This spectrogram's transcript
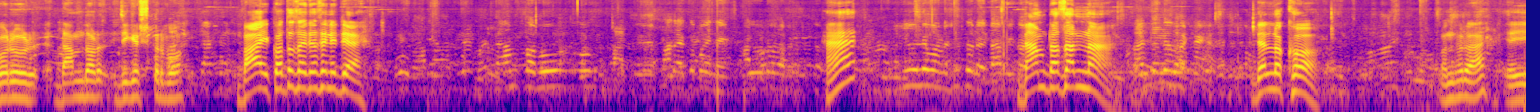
গরুর দাম দর জিজ্ঞেস করব। ভাই, কত চাইতেছেন এটা? হ্যাঁ? দামটা চান না? দেড় লক্ষ? বন্ধুরা, এই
